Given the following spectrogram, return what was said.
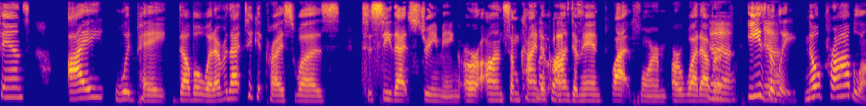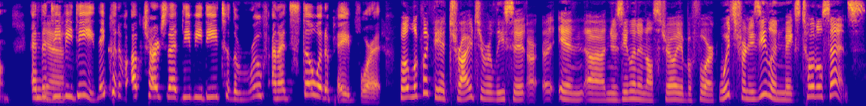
fans, I would pay double whatever that ticket price was to see that streaming or on some kind of on demand platform or whatever. Yeah. easily, no problem. And the Yeah. DVD, they could have upcharged that DVD to the roof and I'd still would have paid for it. Well, it looked like they had tried to release it uh, in uh, New Zealand and Australia before, which for New Zealand makes total sense.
